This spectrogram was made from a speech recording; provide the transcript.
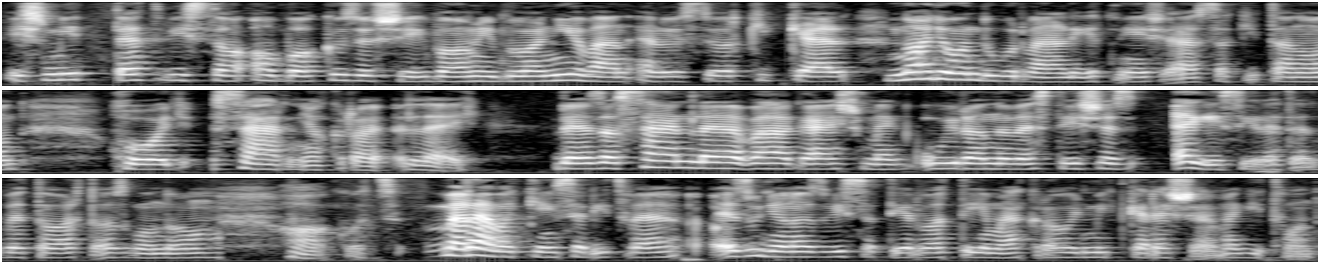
és mit tett vissza abba a közösségbe, amiből nyilván először ki kell nagyon durván lépni és elszakítanod, hogy szárnyakra lej. De ez a szárnylevágás, meg újra növesztés, ez egész életedbe tart, azt gondolom, ha alkotsz. Mert rá vagy kényszerítve, ez ugyanaz visszatérve a témákra, hogy mit keresel meg itthon.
